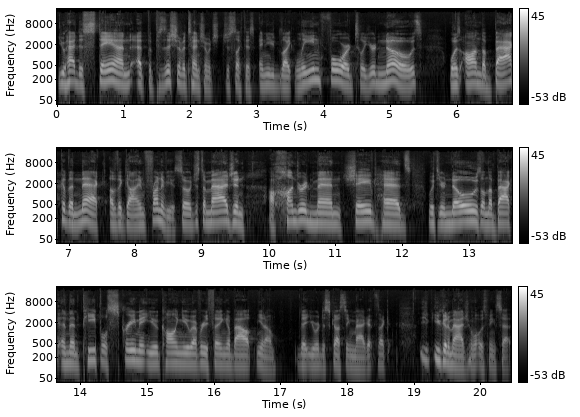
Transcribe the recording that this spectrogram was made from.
you had to stand at the position of attention, which just like this, and you'd like lean forward till your nose was on the back of the neck of the guy in front of you. So just imagine a hundred men, shaved heads, with your nose on the back, and then people scream at you, calling you everything about, you know, that you were disgusting maggots. Like you, you could imagine what was being said.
